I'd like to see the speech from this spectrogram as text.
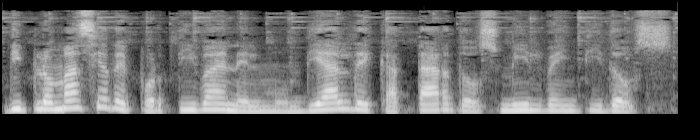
Diplomacia deportiva en el Mundial de Qatar 2022.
